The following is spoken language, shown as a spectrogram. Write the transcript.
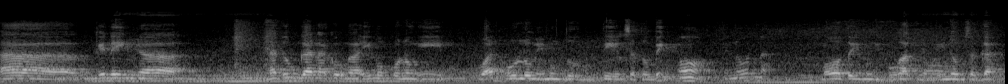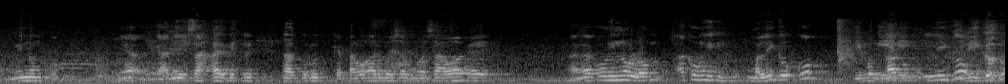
Ah, kining uh, nadunggan ako nga imong kunong i wan hulom imong tu- tiil sa tubig. oh tinuod na Mao to imong ibuhat nga inom sa ga. minom ko. Ya, gani sa ako katawaan ko sa mga asawa kay ang akong hinulom, akong maligo ko. Imong ili- akong iligo. iligo.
